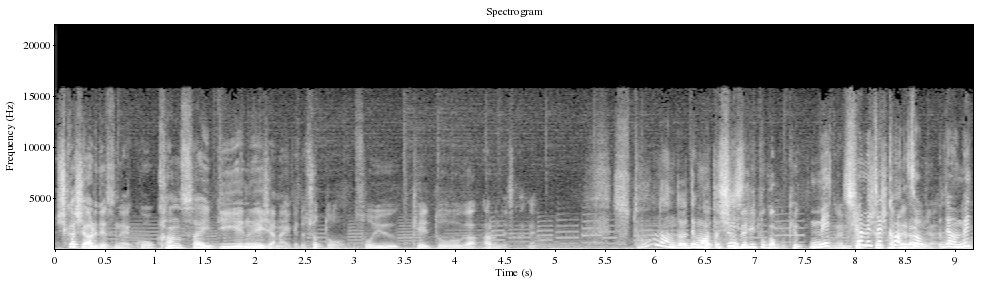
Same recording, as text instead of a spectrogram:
しかしあれですね。こう関西 DNA じゃないけどちょっとそういう系統があるんですかね？どうなんだ。でも私喋りとかも結構、ね、めっちゃめちゃか。そう。でもめっ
